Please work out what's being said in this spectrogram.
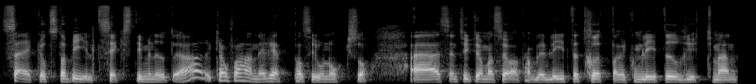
säkert, stabilt 60 minuter. Ja, då kanske han är rätt person också. Eh, sen tyckte jag man såg att han blev lite tröttare, kom lite ur rytmen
